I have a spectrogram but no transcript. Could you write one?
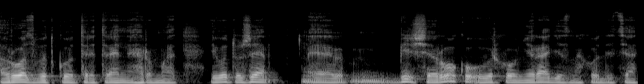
розвитку територіальних громад. І от уже е, більше року у Верховній Раді знаходиться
